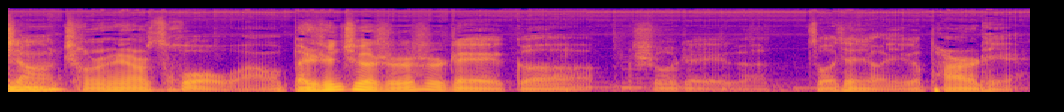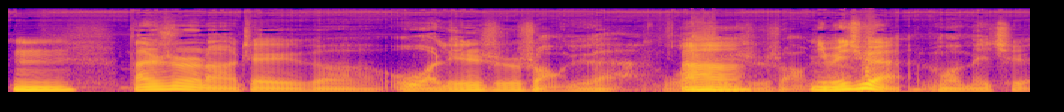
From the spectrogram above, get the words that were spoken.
向承认一下错误啊！我本身确实是这个说这个昨天有一个 party，嗯，但是呢，这个我临时爽约，我啊临时爽约，你没去？我没去。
